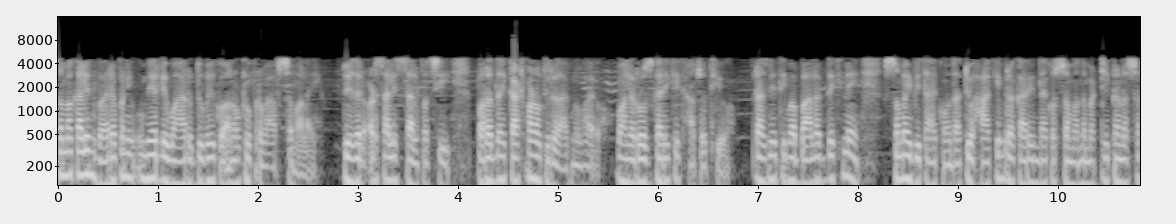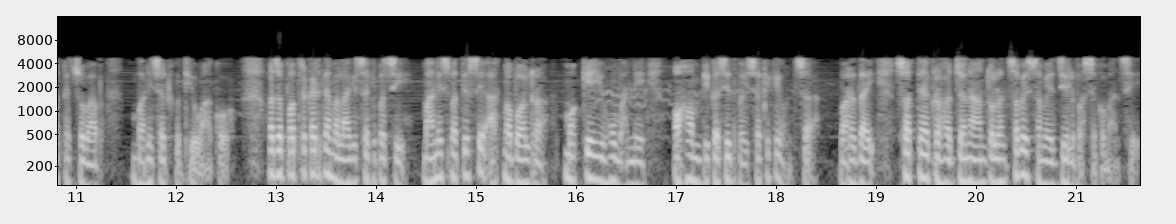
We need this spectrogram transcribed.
समकालीन भएर पनि उमेरले उहाँहरू दुवैको अनौठो प्रभाव छ मलाई। दुई हजार अडचालिस सालपछि भरतदाई काठमाडौँतिर लाग्नुभयो। उहाँलाई रोजगारीकै खाँचो थियो। राजनीतिमा बालकदेखि नै समय बिताएको हुँदा त्यो हाकिम र कारिन्दाको सम्बन्धमा टिक्न नसक्ने स्वभाव बनिसकेको थियो उहाँको। अझ पत्रकारितामा लागिसकेपछि मानिसमा त्यसै आत्मबल र म केही हुँ भन्ने अहम विकसित भइसकेकै हुन्छ। भरदाई सत्याग्रह जनआन्दोलन सबै समय जेल बसेको मान्छे।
